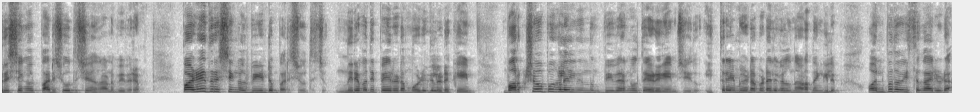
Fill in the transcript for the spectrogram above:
ദൃശ്യങ്ങൾ പരിശോധിച്ചതെന്നാണ് വിവരം. പഴയ ദൃശ്യങ്ങൾ വീണ്ടും പരിശോധിച്ചു. നിരവധി പേരുടെ മൊഴികൾ എടുക്കുകയും വർക്ക്ഷോപ്പുകളിൽ നിന്നും വിവരങ്ങൾ തേടുകയും ചെയ്തു. ഇത്രയും ഇടപെടലുകൾ നടന്നെങ്കിലും ഒൻപത് വയസ്സുകാരിയുടെ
